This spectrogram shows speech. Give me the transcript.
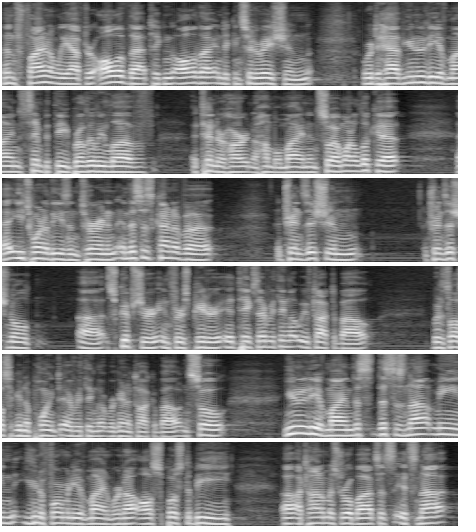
then finally after all of that taking all of that into consideration we're to have unity of mind sympathy brotherly love a tender heart and a humble mind and so i want to look at at each one of these in turn. And, and this is kind of a, a transition, a transitional uh, scripture in First Peter. It takes everything that we've talked about, but it's also going to point to everything that we're going to talk about. And so, unity of mind. This this does not mean uniformity of mind. We're not all supposed to be uh, autonomous robots. It's it's not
